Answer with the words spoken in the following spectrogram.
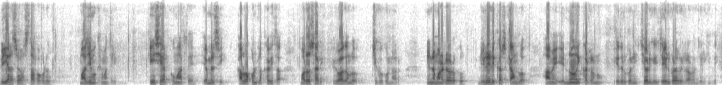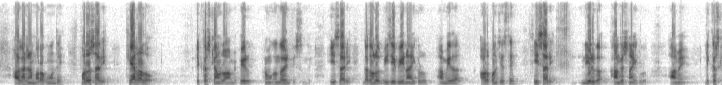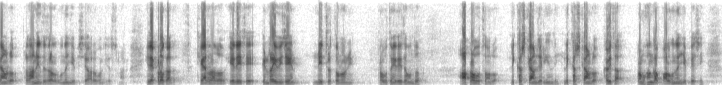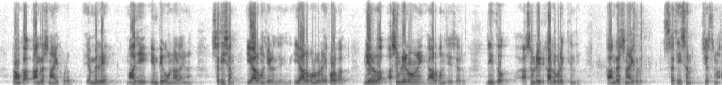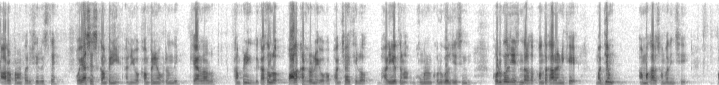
BRS వ్యవస్థాపకుడు మాజీ ముఖ్యమంత్రి కేసీఆర్ కుమార్తె ఎమ్మెల్సీ కల్వకుంట్ల కవిత మరోసారి వివాదంలో చిక్కుకున్నారు. నిన్న మొన్నటి వరకు ఢిల్లీ లిక్కర్ స్కామ్లో ఆమె ఎన్నో ఇక్కట్లను ఎదుర్కొని చివరికి జైలు కూడా వెళ్ళి రావడం జరిగింది. ఆ ఘటన మరొక ముందే మరోసారి కేరళలో లిక్కర్ స్కామ్లో ఆమె పేరు ప్రముఖంగా వినిపిస్తుంది. ఈసారి గతంలో బీజేపీ నాయకులు ఆమె మీద ఆరోపణలు చేస్తే ఈసారి నేరుగా కాంగ్రెస్ నాయకులు ఆమె లిక్కర్ స్కామ్లో ప్రధాన నిందితురాలు ఉందని చెప్పేసి ఆరోపణ చేస్తున్నారు. ఇది ఎక్కడో కాదు. కేరళలో ఏదైతే పినరై విజయన్ నేతృత్వంలోని ప్రభుత్వం ఏదైతే ఉందో ఆ ప్రభుత్వంలో లిక్కర్ స్కామ్ జరిగింది. లిక్కర్ స్కామ్లో కవిత ప్రముఖంగా పాల్గొందని చెప్పేసి ప్రముఖ కాంగ్రెస్ నాయకుడు ఎమ్మెల్యే మాజీ ఎంపీగా ఉన్నాడు ఆయన సతీశన్ ఈ ఆరోపణ చేయడం జరిగింది. ఈ ఆరోపణ కూడా ఎక్కడో కాదు. నేరుగా అసెంబ్లీలోనే ఈ ఆరోపణ చేశారు. దీంతో అసెంబ్లీ రికార్డు కూడా ఎక్కింది. కాంగ్రెస్ నాయకుడు సతీశన్ చేస్తున్న ఆరోపణలు పరిశీలిస్తే ఒయాసిస్ కంపెనీ అని ఒక కంపెనీ ఒకటి ఉంది కేరళలో. కంపెనీ గతంలో పాలకట్లోని ఒక పంచాయతీలో భారీ ఎత్తున భూములను కొనుగోలు చేసింది. కొనుగోలు చేసిన తర్వాత కొంతకాలానికే మద్యం అమ్మకాలకు సంబంధించి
